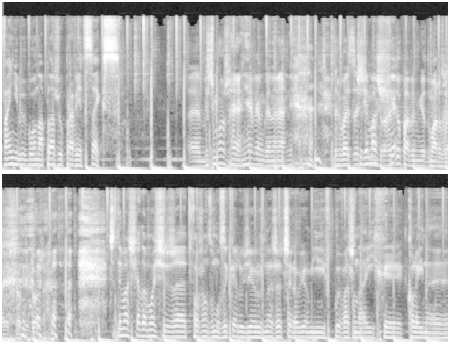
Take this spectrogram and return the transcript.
Fajnie by było na plaży uprawiać seks. E, Być może, ja nie wiem generalnie. To chyba jest za masz trochę dupa by mi odmarzła jeszcze o tej porze. Czy ty masz świadomość, że tworząc muzykę ludzie różne rzeczy robią i wpływasz na ich y, kolejne y,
